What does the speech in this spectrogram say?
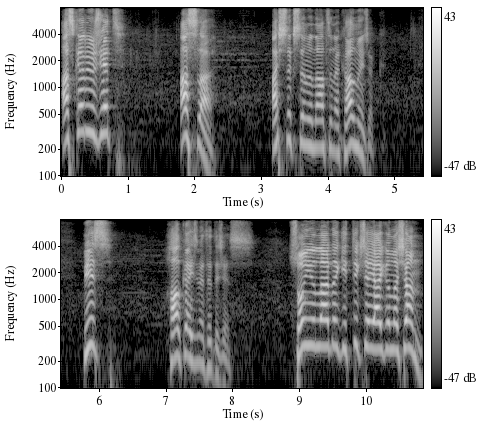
Asgari ücret asla açlık sınırının altına kalmayacak. Biz halka hizmet edeceğiz. Son yıllarda gittikçe yaygınlaşan,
